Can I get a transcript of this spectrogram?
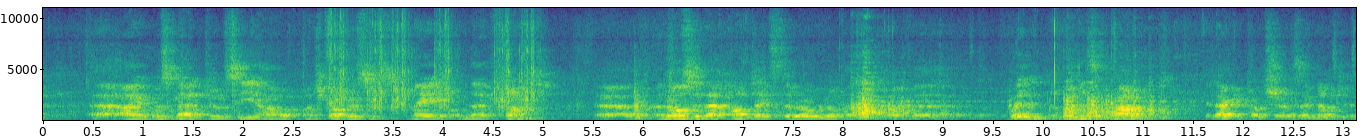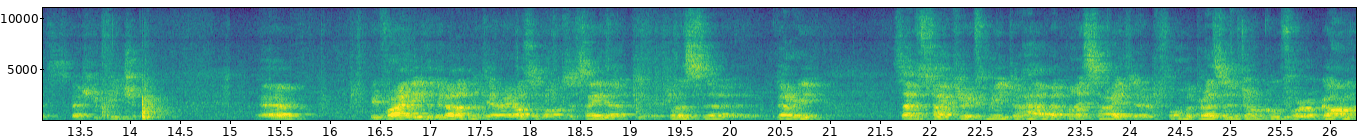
uh, I was glad to see how much progress was made on that front. and also in that context, the role of, of women women's empowerment in agriculture, as I noted, as a special feature. Um, before I leave the development area, I also want to say that it was uh, very satisfactory for me to have at my side uh, former President John Kufuor of Ghana,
